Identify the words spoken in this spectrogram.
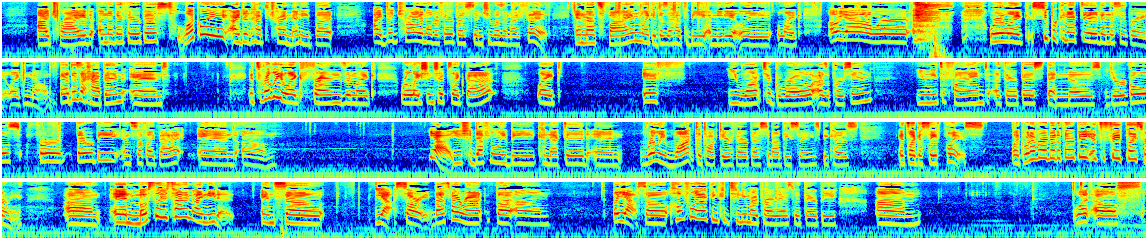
I tried another therapist. Luckily, I didn't have to try many, but I did try another therapist and she wasn't my fit. And that's fine. Like, it doesn't have to be immediately like, oh yeah, we're. we're like super connected and this is great. Like, no, that doesn't happen. And it's really like friends and like relationships like that. Like, if you want to grow as a person, you need to find a therapist that knows your goals for therapy and stuff like that and um yeah, you should definitely be connected and really want to talk to your therapist about these things because it's like a safe place. Like whenever I go to therapy, it's a safe place for me. Um, and most of the time I need it. And so yeah, sorry. That's my rant, but um but yeah, so hopefully I can continue my progress with therapy. Um what else?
